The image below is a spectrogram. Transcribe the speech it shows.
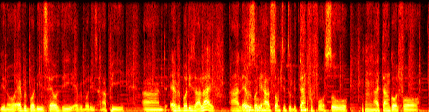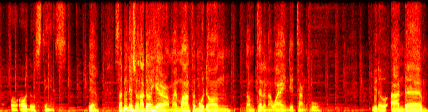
You know, everybody is healthy, everybody is happy, and everybody's alive, and Yes, everybody sir. has something to be thankful for. So Mm. I thank God for for all those things. Yeah. Sabi Nation, I don't hear him. My man Femi don't don't tell him why ain't they thankful. You know, and um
